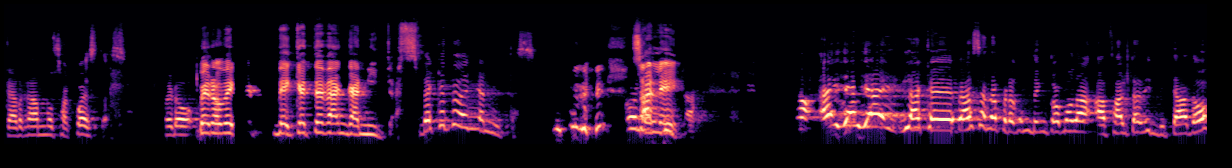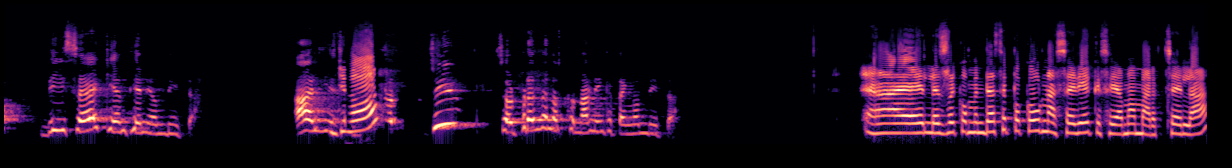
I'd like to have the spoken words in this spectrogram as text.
cargamos a cuestas. Pero, Pero ¿de, qué- de qué te dan ganitas? ¿de qué te dan ganitas? Sale. No, ay, ay, ay, la que va a hacer la pregunta incómoda a falta de invitado, dice quién tiene ondita. Alguien. ¿Yo? Sí, sorpréndenos con alguien que tenga ondita. Eh, les recomendé hace poco una serie que se llama Marcela,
